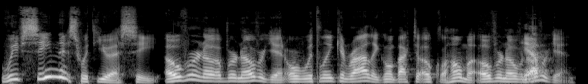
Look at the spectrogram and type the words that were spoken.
we've seen this with USC over and over and over again, or with Lincoln Riley going back to Oklahoma over and over Yep. and over again.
